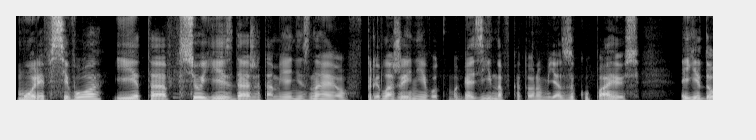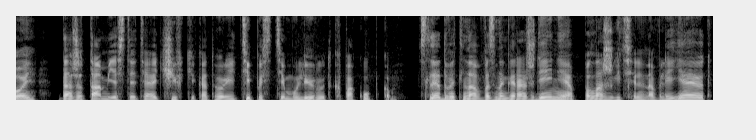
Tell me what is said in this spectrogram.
море всего, и это все есть даже там, я не знаю, в приложении вот магазина, в котором я закупаюсь, едой, даже там есть эти ачивки, которые типа стимулируют к покупкам. Следовательно, вознаграждения положительно влияют,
